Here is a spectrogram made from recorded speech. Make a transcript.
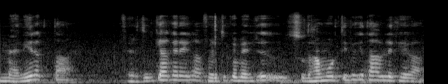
मैं नहीं रखता। फिर तू क्या करेगा? फिर तू क्या बेंचो सुधा मूर्ति पे किताब लिखेगा?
